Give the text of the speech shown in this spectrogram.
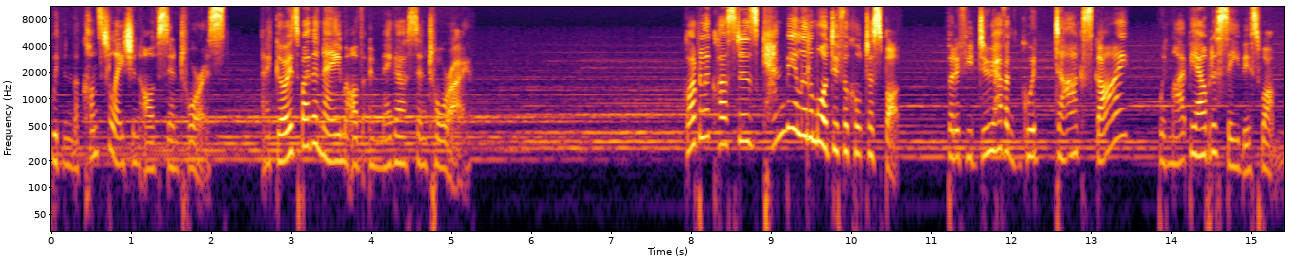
within the constellation of Centaurus, and it goes by the name of Omega Centauri. Globular clusters can be a little more difficult to spot, but if you do have a good dark sky, we might be able to see this one.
